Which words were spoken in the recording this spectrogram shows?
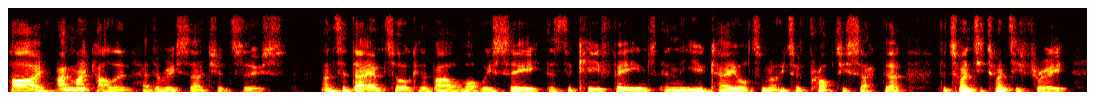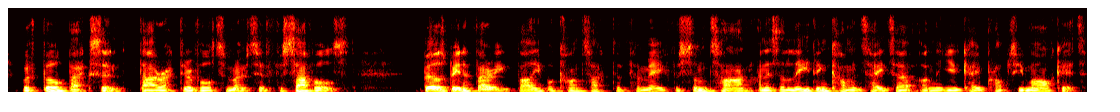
Hi, I'm Mike Allen, Head of Research at Zeus, and today I'm talking about what we see as the key themes in the UK automotive property sector for 2023 with Bill Bexson, Director of Automotive for Savills. Bill's been a very valuable contact for me for some time and is a leading commentator on the UK property market.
